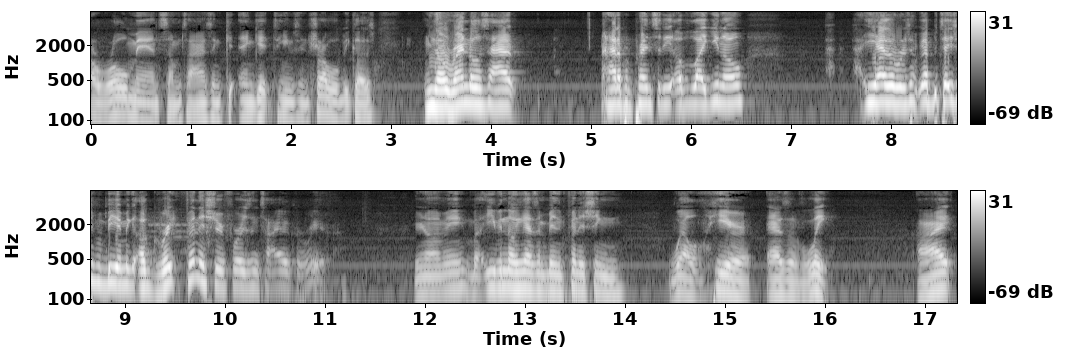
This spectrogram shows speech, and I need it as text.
a roll man sometimes and and get teams in trouble because you know Randle's had had a propensity of like you know he has a reputation for being a great finisher for his entire career. You know what I mean? But even though he hasn't been finishing well here as of late, all right.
